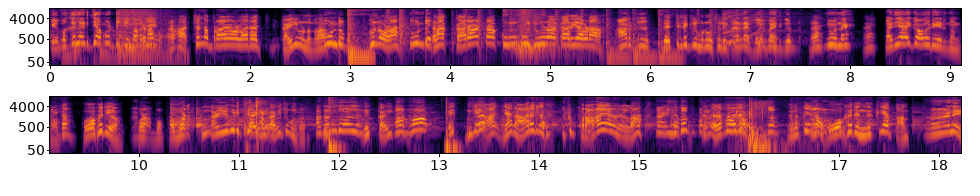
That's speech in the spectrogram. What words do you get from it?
ചെവുക്കലടിച്ചാൻ പൊട്ടിക്കും എടാ, പറഞ്ഞേ എടാ, അച്ഛന്റെ പ്രായമുള്ളവരെ കൈ കൊണ്ടുവന്നാ കൊണ്ടോടാ എടാ കരോട്ട കുങ്കു ചൂടൊക്കെ അറിയാവടാ ആർക്ക് ജറ്റിലിക്കും ബ്രൂസിലിക്കും വേണ്ട, ഒരു? മര്യാദയ്ക്ക് ഓഹരി ഇരുന്നുണ്ടോ ഓഹരിയോ പോടാ, പോ, പോ, പോടാ. കൈ പിടിച്ച് കൈ അതെന്തോ അത്? ഞാൻ ആരല്ല പ്രായമുള്ള നിനക്ക് ഞാൻ ഓഹരി നിനക്ക് ഞാൻ ആണേ.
